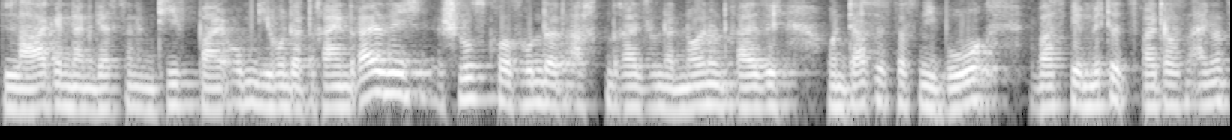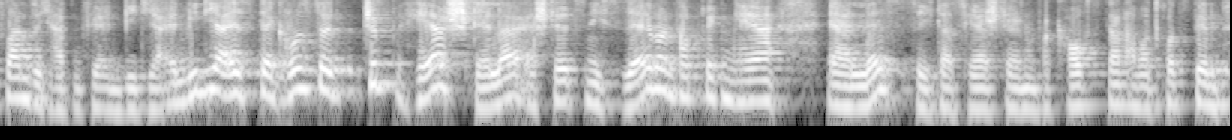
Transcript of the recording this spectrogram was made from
lagen dann gestern im Tief bei um die 133, Schlusskurs 138, 139 und das ist das Niveau, was wir Mitte 2021 hatten für Nvidia. Nvidia ist der größte Chip-Hersteller. Er stellt es nicht selber in Fabriken her, er lässt sich das herstellen und verkauft es dann, aber trotzdem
